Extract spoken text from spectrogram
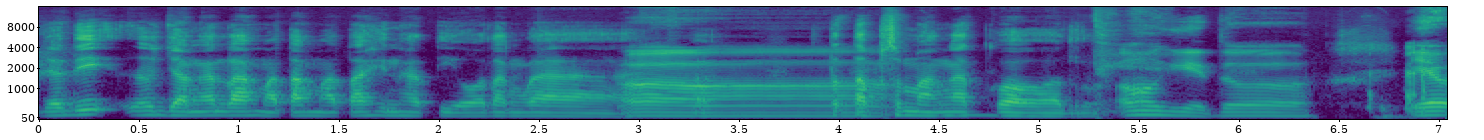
Jadi lu janganlah matah-matahin hati orang lah. oh Tetap semangat kor. oh gitu ya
